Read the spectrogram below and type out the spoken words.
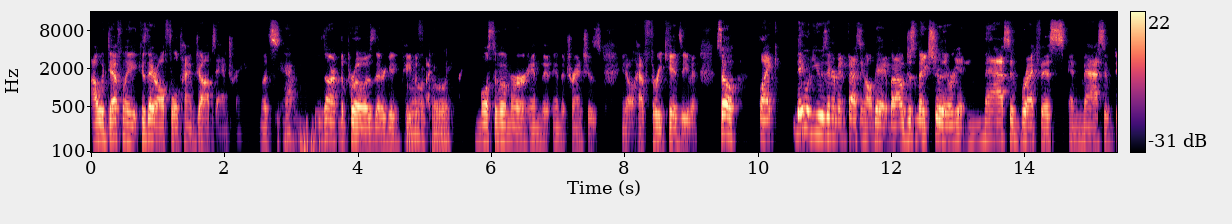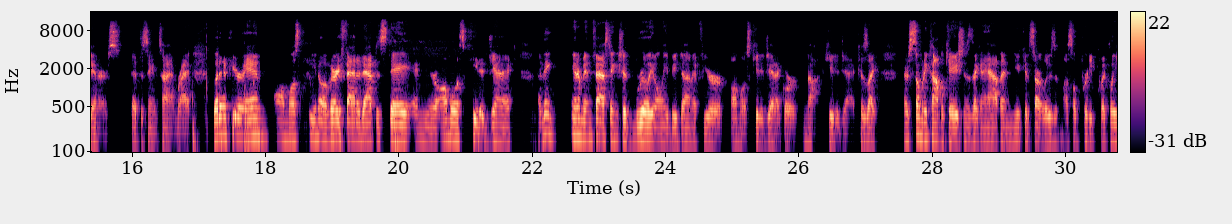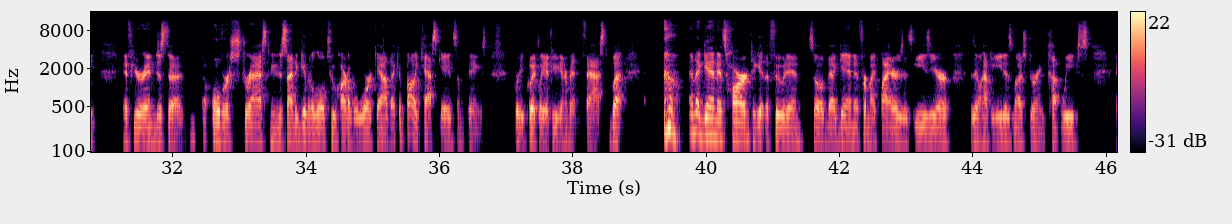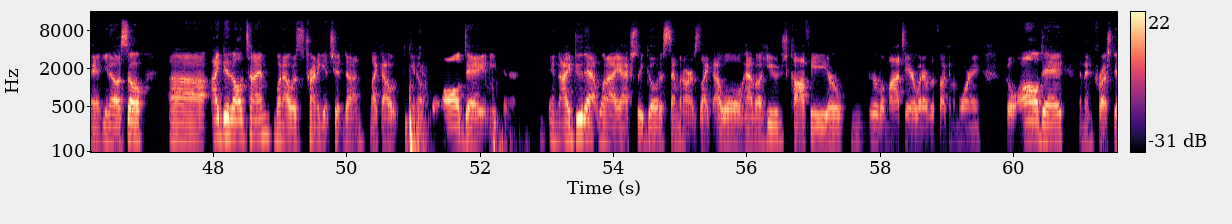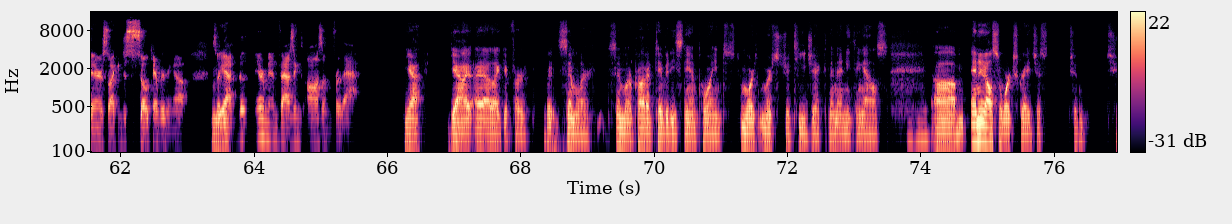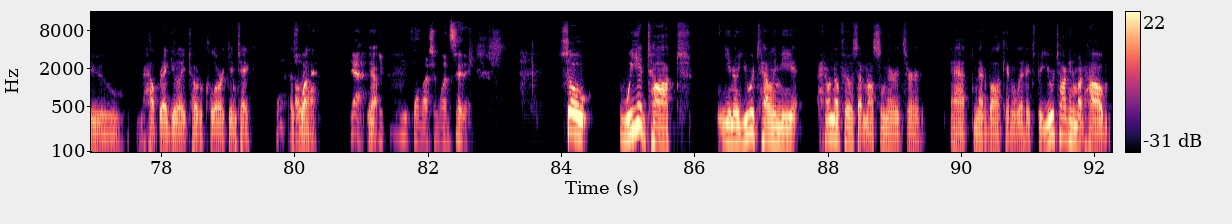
i would definitely because they're all full-time jobs and training Let's yeah. These aren't the pros that are getting paid no, to fight. Totally. Most of them are in the in the trenches. You know, have three kids even. So like they would use intermittent fasting all day, but I would just make sure they were getting massive breakfasts and massive dinners at the same time, right? But if you're in almost, you know, a very fat adapted state and you're almost ketogenic, I think intermittent fasting should really only be done if you're almost ketogenic or not ketogenic. Because like there's so many complications that can happen. You can start losing muscle pretty quickly if you're in just a over stressed and you decide to give it a little too hard of a workout. That could probably cascade some things pretty quickly if you intermittent fast. But and again it's hard to get the food in. So again for my fighters it's easier because they don't have to eat as much during cut weeks and you know. So uh, I did it all the time when I was trying to get shit done. Like I, you know, all day and eat dinner. And I do that when I actually go to seminars. Like I will have a huge coffee or yerba mate or whatever the fuck in the morning, go all day, and then crush dinner so I can just soak everything up. So mm-hmm. yeah, intermittent fasting is awesome for that. Yeah, Yeah, I, I like it for similar similar productivity standpoint, more more strategic than anything else, mm-hmm. um, and it also works great just to to help regulate total caloric intake as oh, well. Yeah, yeah. You eat so much in one sitting. So we had talked. You know, you were telling me. I don't know if it was at Muscle Nerds or at Metabolic Analytics, but you were talking about how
